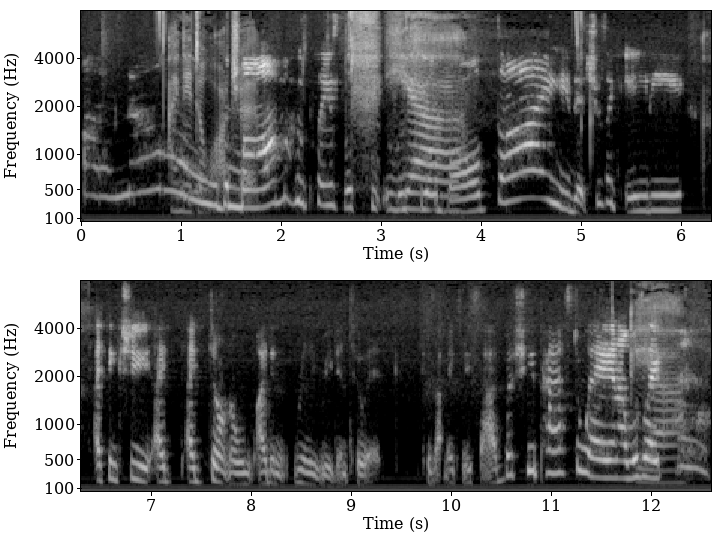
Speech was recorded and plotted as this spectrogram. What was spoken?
Oh no! I need to oh, watch The it. The mom who plays Lucille Yeah. Ball died. She was like eighty. I think she. I. I don't know. I didn't really read into it because that makes me sad. But she passed away, and I was Yeah. like,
